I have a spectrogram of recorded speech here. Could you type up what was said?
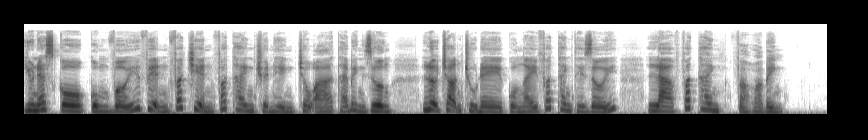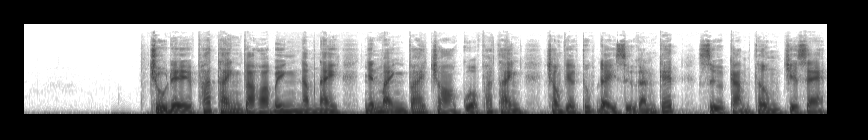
UNESCO cùng với Viện Phát triển Phát thanh Truyền hình Châu Á Thái Bình Dương lựa chọn chủ đề của Ngày Phát thanh Thế giới là Phát thanh và Hòa bình. Chủ đề Phát thanh và hòa bình năm nay nhấn mạnh vai trò của phát thanh trong việc thúc đẩy sự gắn kết, sự cảm thông, chia sẻ,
